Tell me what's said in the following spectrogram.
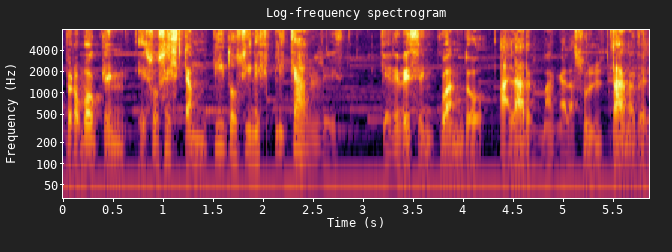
provoquen esos estampidos inexplicables que de vez en cuando alarman a la sultana del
